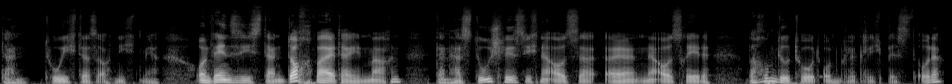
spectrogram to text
dann tue ich das auch nicht mehr. Und wenn sie es dann doch weiterhin machen, dann hast du schließlich eine, Aussa äh, eine Ausrede, warum du totunglücklich bist, oder?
